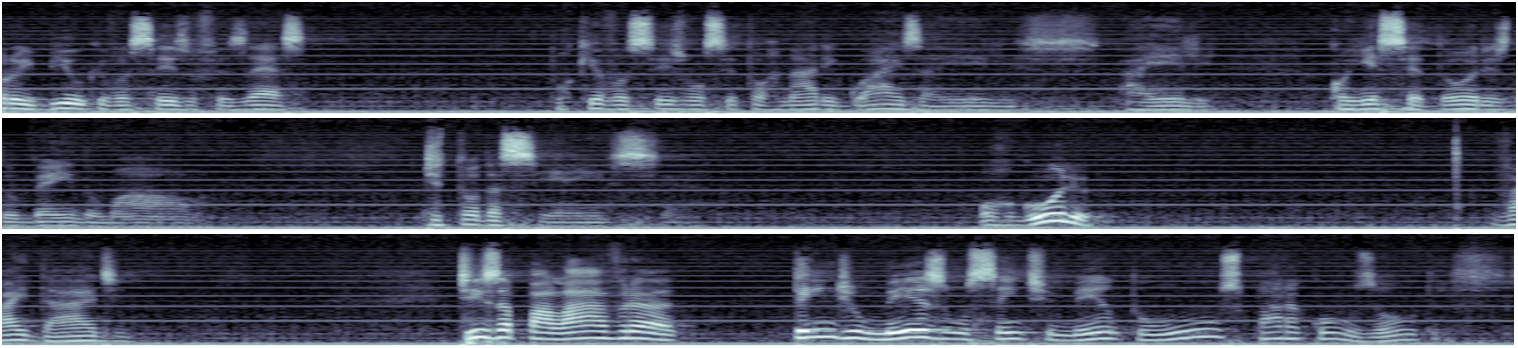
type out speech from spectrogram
proibiu que vocês o fizessem? Porque vocês vão se tornar iguais a eles, a ele, conhecedores do bem e do mal, de toda a ciência. Orgulho, vaidade Diz a palavra: tende o mesmo sentimento uns para com os outros.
